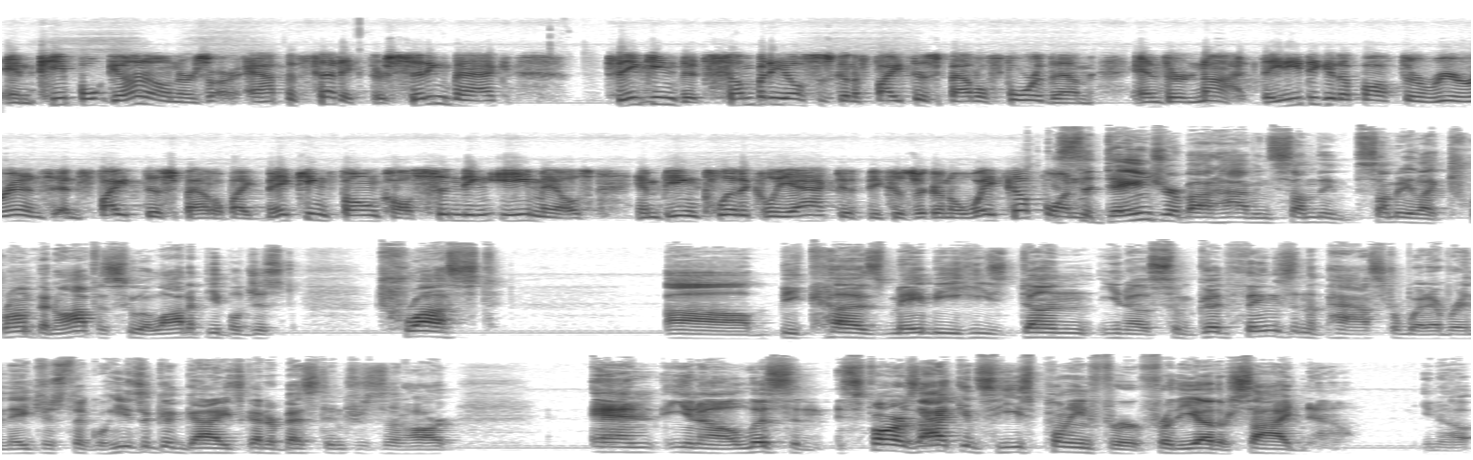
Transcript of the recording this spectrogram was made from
And people, gun owners, are apathetic. They're sitting back, thinking that somebody else is going to fight this battle for them, and they're not. They need to get up off their rear ends and fight this battle by making phone calls, sending emails, and being politically active because they're going to wake up one. It's the danger about having something somebody like Trump in office, who a lot of people just trust. Uh, because maybe he's done, you know, some good things in the past or whatever, and they just think, well, he's a good guy, he's got our best interests at heart. And you know, listen, as far as I can see, he's playing for for the other side now. You know,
